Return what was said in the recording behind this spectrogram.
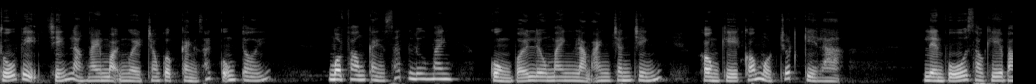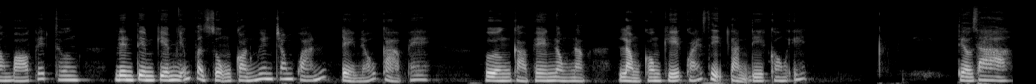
thú vị chính là ngay mọi người trong cục cảnh sát cũng tới. Một phòng cảnh sát lưu manh cùng với lưu manh làm anh chân chính, không khí có một chút kỳ lạ. Liên Vũ sau khi băng bó vết thương, liền tìm kiếm những vật dụng còn nguyên trong quán để nấu cà phê. Hương cà phê nồng nặc, lòng không khí quái dị tản đi không ít. Tiểu ra,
